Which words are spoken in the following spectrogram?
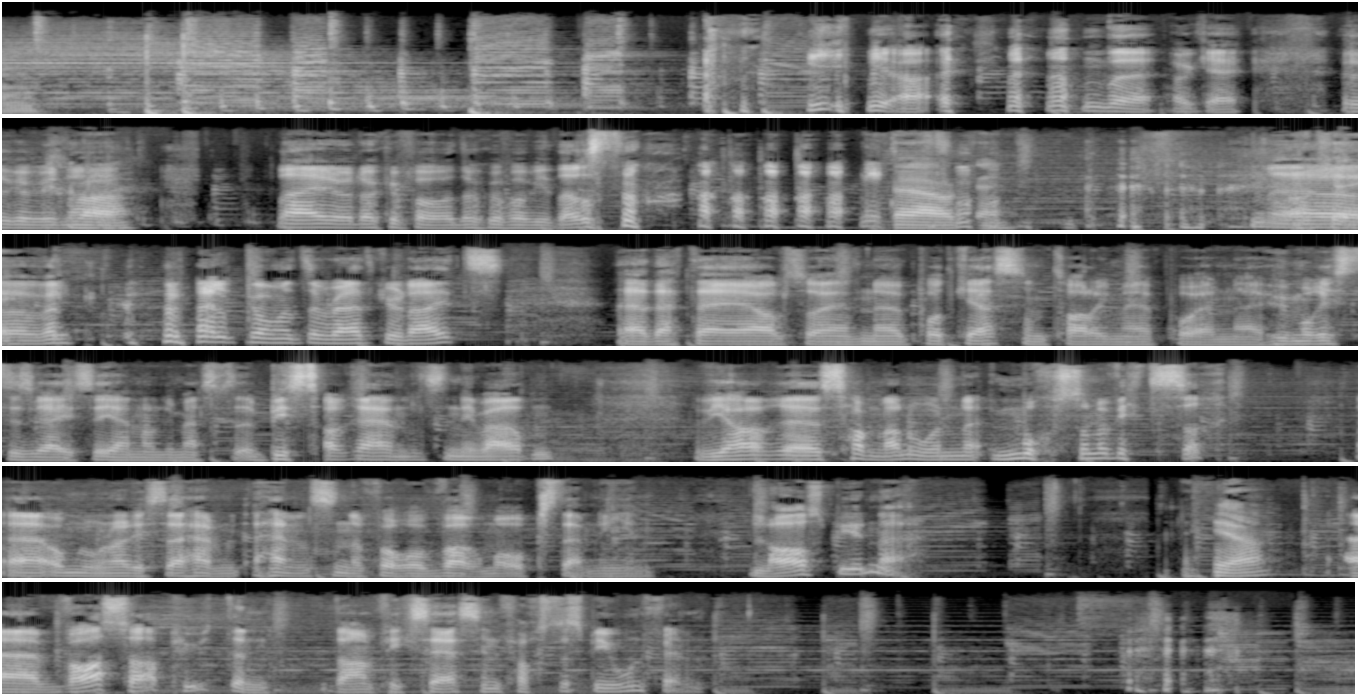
ja, det, OK. Jeg skal begynne. Hva? Nei, dere får, dere får videre snart. Ja, ok. Eh, vel, velkommen til Radcrew Nights. Eh, Dette er altså en podkast som tar deg med på en eh, humoristisk reise gjennom de mest bisarre hendelsene i verden. Vi har samla noen morsomme vitser eh, om noen av disse hendelsene for å varme opp stemningen. La oss begynne. Ja. Eh, hva sa Putin da han fikk se sin første spionfilm?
